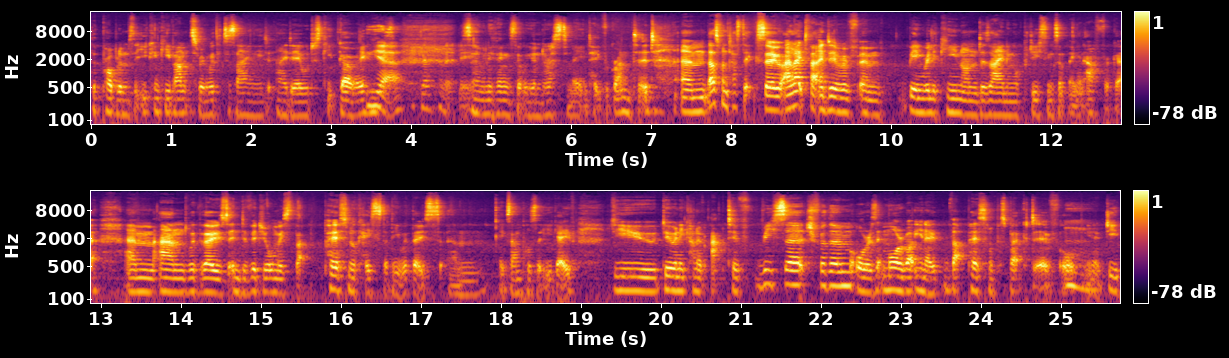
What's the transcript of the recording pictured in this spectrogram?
the problems that you can keep answering with a design idea will just keep going. Yeah, definitely. So many things that we underestimate and take for granted. Um, that's fantastic. So I liked that idea of um, being really keen on designing or producing something in Africa, um, and with those individual, almost that personal case study with those um, examples that you gave. Do you do any kind of active research for them, or is it more about you know that personal perspective, or mm. you know do you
